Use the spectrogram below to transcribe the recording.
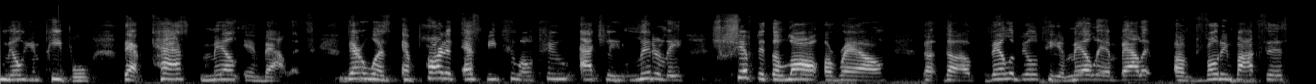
million people that cast mail-in ballots. There was a part of SB 202 actually literally shifted the law around the, the availability of mail-in ballot of voting boxes,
